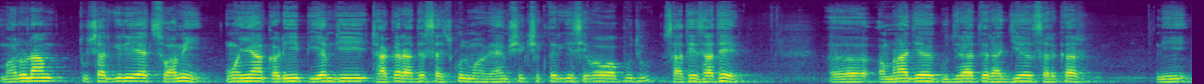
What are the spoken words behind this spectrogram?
મારું નામ તુષારગીરી એચ સ્વામી. હું અહીંયા કડી પીએમજી ઠાકર આદર્શ હાઈસ્કૂલમાં વ્યાયામ શિક્ષક તરીકે સેવાઓ આપું છું. સાથે સાથે હમણાં જ ગુજરાત રાજ્ય સરકારની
